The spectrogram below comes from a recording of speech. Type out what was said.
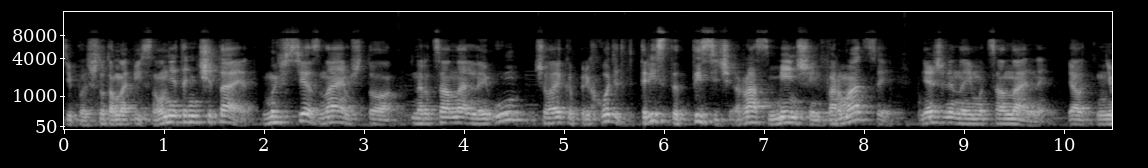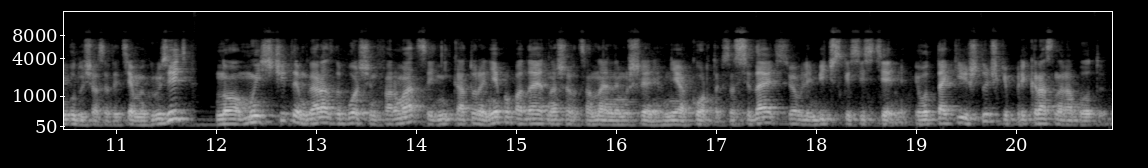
типа что там написано. Он это не читает. Мы все знаем, что на рациональный ум человека приходит в 300 тысяч раз меньше информации, нежели на эмоциональный. Я вот не буду сейчас этой темой грузить, но мы считываем гораздо больше информации, которая не попадает в наше рациональное мышление, в неокортекс, оседает все в лимбической системе. И вот такие штучки прекрасно работают.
